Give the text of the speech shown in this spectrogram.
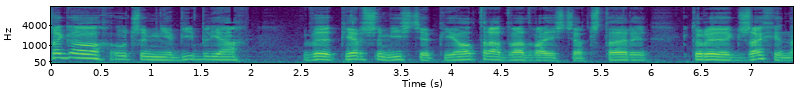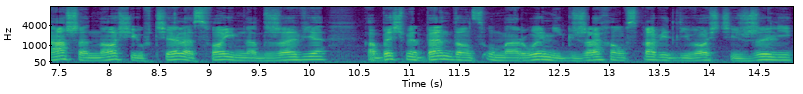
Czego uczy mnie Biblia w pierwszym liście Piotra 2,24, który grzechy nasze nosił w ciele swoim na drzewie, abyśmy będąc umarłymi grzechom w sprawiedliwości żyli,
